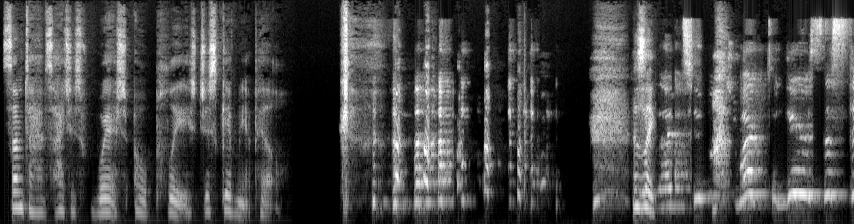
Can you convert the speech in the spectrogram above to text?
sometimes I just wish, oh, please just give me a pill. it's like too much work to do, sister.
